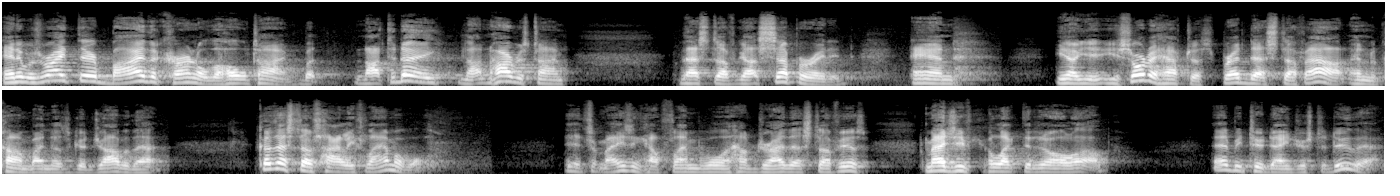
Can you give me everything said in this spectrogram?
And it was right there by the kernel the whole time, but not today, not in harvest time. That stuff got separated. And, you know, you, you sort of have to spread that stuff out, and the combine does a good job of that because that stuff's highly flammable. It's amazing how flammable and how dry that stuff is. Imagine if you collected it all up. That'd be too dangerous to do that.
